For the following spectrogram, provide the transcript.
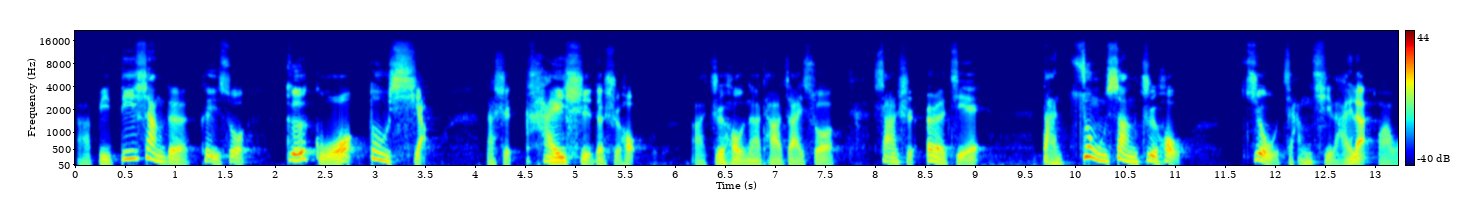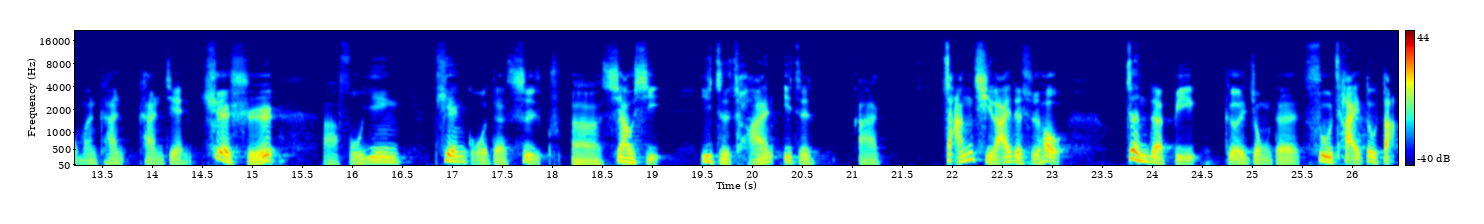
啊，比地上的可以说各国都小，那是开始的时候啊。之后呢，他再说三十二节，但种上之后。就长起来了啊！我们看看见，确实啊，福音天国的事呃消息一直传，一直啊长起来的时候，真的比各种的蔬菜都大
